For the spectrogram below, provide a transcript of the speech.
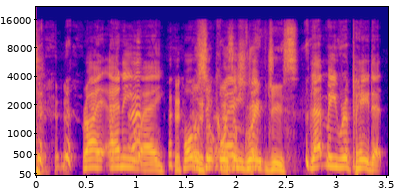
right. Anyway, what was the With some grape juice. Let me repeat it.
